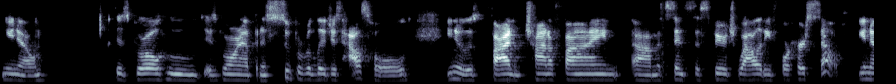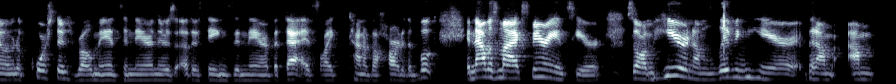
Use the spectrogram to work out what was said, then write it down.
you know this girl who is growing up in a super religious household, you know, is find, trying to find um, a sense of spirituality for herself, you know, and of course there's romance in there and there's other things in there, but that is like kind of the heart of the book. And that was my experience here. So I'm here and I'm living here, but I'm, I'm,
